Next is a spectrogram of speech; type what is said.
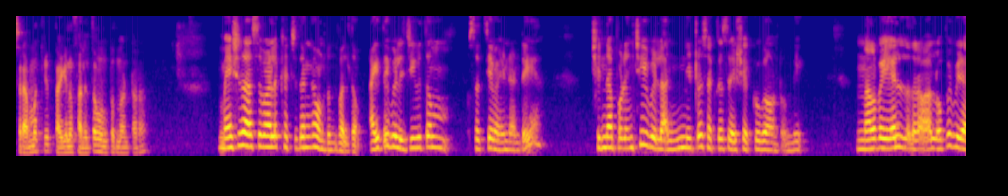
శ్రమకి తగిన ఫలితం ఉంటుందంటారా? మేషరాశి వాళ్ళకి ఖచ్చితంగా ఉంటుంది ఫలితం. అయితే వీళ్ళ జీవితం సత్యం ఏంటంటే చిన్నప్పటి నుంచి వీళ్ళు అన్నింటిలో సక్సెస్ రేషియో ఎక్కువగా ఉంటుంది. నలభై ఏళ్ళ తర్వాత లోపు వీళ్ళు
